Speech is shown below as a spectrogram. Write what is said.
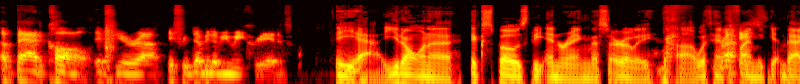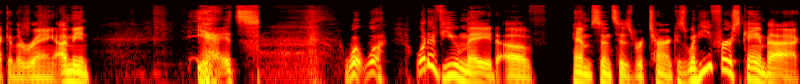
a, bad call if you're uh, if you're wwe creative yeah, you don't want to expose the in ring this early uh, with him right. finally getting back in the ring. I mean, yeah, it's what what what have you made of him since his return? Because when he first came back,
